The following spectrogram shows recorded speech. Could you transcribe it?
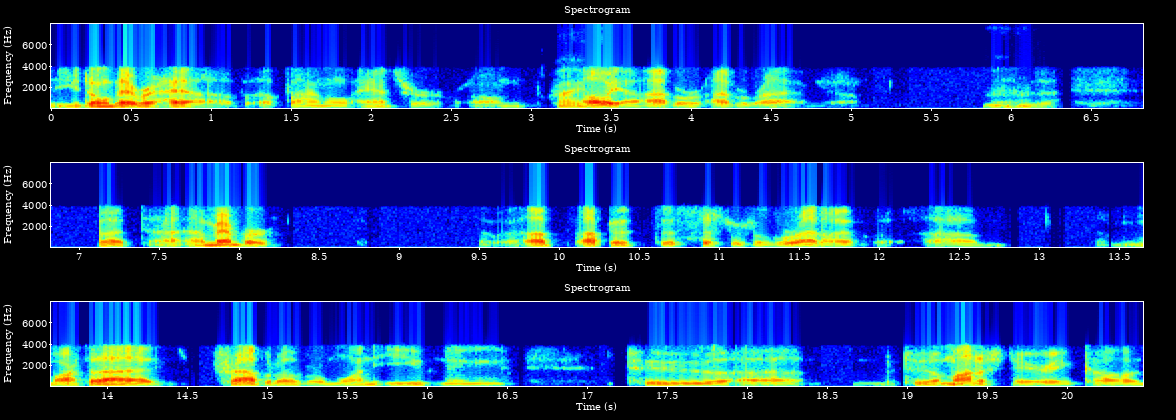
you don't ever have a final answer on. Right. Oh yeah, I've I've arrived. Mm-hmm. And, uh, but I, I remember up up at the Sisters of Loretto, um, Martha and I traveled over one evening to uh, to a monastery called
